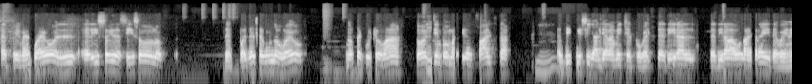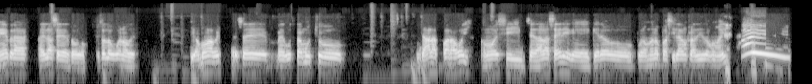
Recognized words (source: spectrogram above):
el primer juego, él, él hizo y deshizo lo- después del segundo juego, no se escuchó más, todo el tiempo metido en falta. Es difícil guardiar a Mitchell porque él te tira, el- te tira la bola de tres y te penetra, él hace de todo. Eso es lo bueno de él. Y vamos a ver, ese, me gusta mucho Dallas para hoy. Vamos a ver si se da la serie, que quiero por lo menos vacilar un ratito con él.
